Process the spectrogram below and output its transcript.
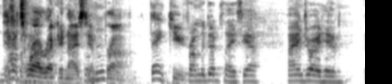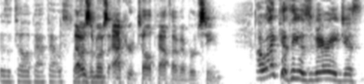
That's funny. where I recognized him from. Thank you. From the Good Place, yeah. I enjoyed him as a telepath. That was fun. that was the most accurate telepath I've ever seen. I like because he was very just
